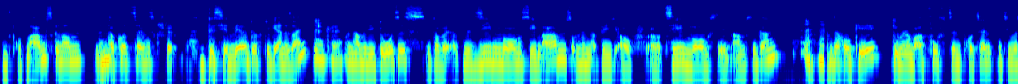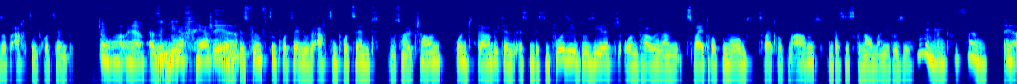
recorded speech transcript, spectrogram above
fünf Tropfen abends genommen. Dann nach kurzer Zeit festgestellt, ein bisschen mehr dürfte gerne sein. Okay. Und habe die Dosis, ich glaube, mit sieben morgens, sieben abends und dann bin ich auf äh, zehn morgens, zehn abends gegangen. Mhm. Ich sage, okay, gehen wir nochmal auf 15 Prozent beziehungsweise auf 18 Prozent. Oh, ja. Also mhm. je nach Hersteller ja. bis 15 Prozent oder 18 Prozent, muss man halt schauen. Und da habe ich dann erst ein bisschen vorsichtig dosiert und habe dann zwei Tropfen morgens, zwei Tropfen abends und das ist genau meine Dosierung. Hm, interessant. Ja.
